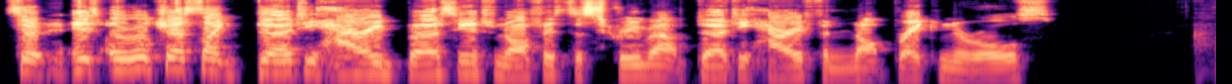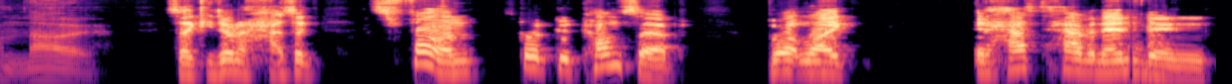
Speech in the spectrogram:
So it's all just like Dirty Harry bursting into an office to scream about Dirty Harry for not breaking the rules. Oh no. It's like you don't know how. It's like it's fun. It's got a good concept, but like it has to have an ending,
